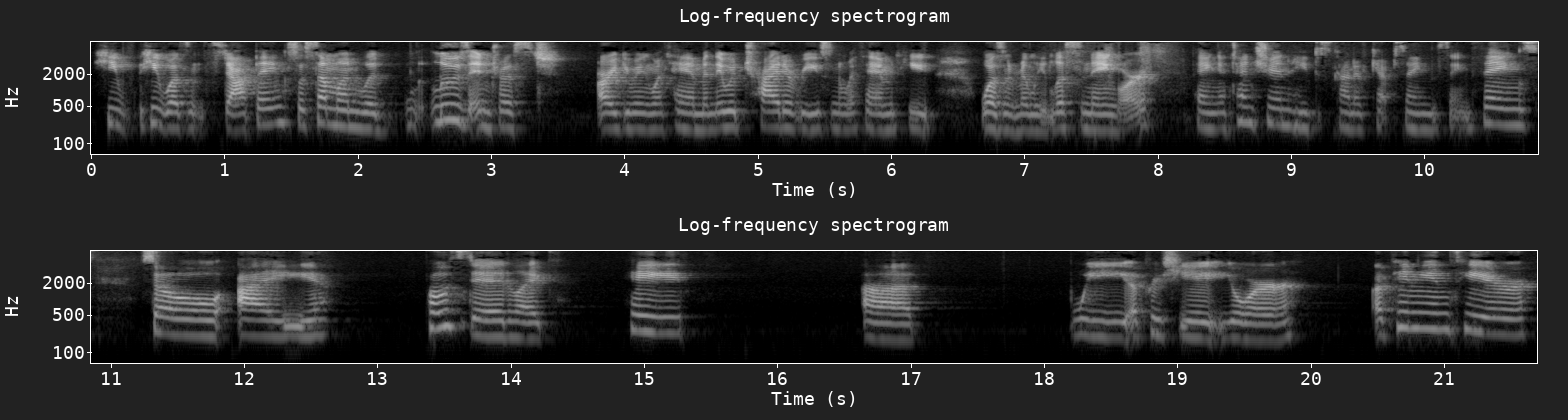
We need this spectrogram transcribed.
he he wasn't stopping. So someone would lose interest arguing with him, and they would try to reason with him, and he wasn't really listening or paying attention. He just kind of kept saying the same things. So I posted like, "Hey, uh, we appreciate your opinions here.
